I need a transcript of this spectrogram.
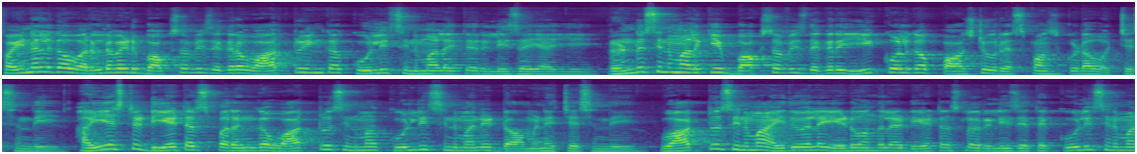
ఫైనల్గా వరల్డ్ వైడ్ బాక్స్ ఆఫీస్ దగ్గర వార్ టూ ఇంకా కూలీ సినిమాలు అయితే రిలీజ్ అయ్యాయి. రెండు సినిమాలకి బాక్స్ ఆఫీస్ దగ్గర ఈక్వల్గా పాజిటివ్ రెస్పాన్స్ కూడా వచ్చేసింది. హైయెస్ట్ థియేటర్స్ పరంగా వార్ టూ సినిమా కూలీ సినిమాని డామినేట్ చేసింది. వార్ టూ సినిమా ఐదు వేల ఏడు వందల థియేటర్స్లో రిలీజ్ అయితే కూలీ సినిమా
